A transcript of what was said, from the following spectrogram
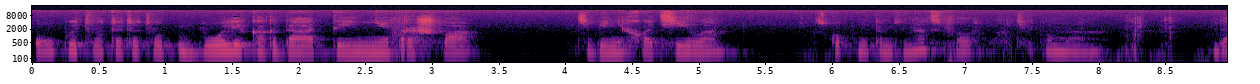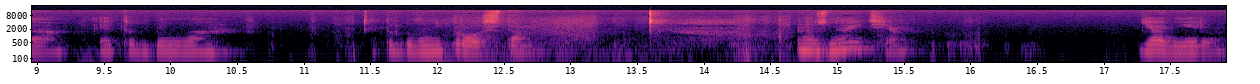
опыт вот этот вот боли, когда ты не прошла, тебе не хватило. Сколько мне там, 12 баллов не хватило, по-моему. Да, это было, это было непросто. Но знаете, я верю,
